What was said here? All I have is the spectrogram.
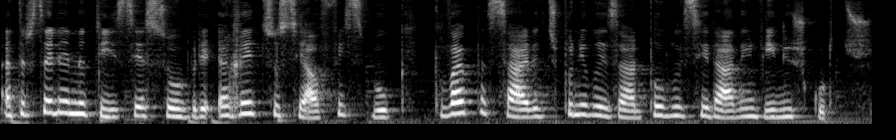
A terceira notícia é sobre a rede social Facebook, que vai passar a disponibilizar publicidade em vídeos curtos.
